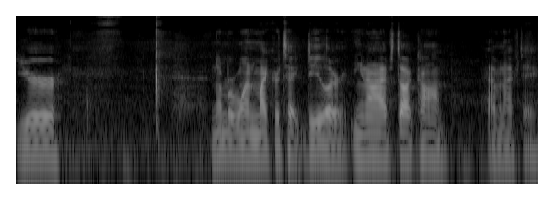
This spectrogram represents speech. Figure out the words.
your number one Microtech dealer, eknives.com. Have a nice day.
